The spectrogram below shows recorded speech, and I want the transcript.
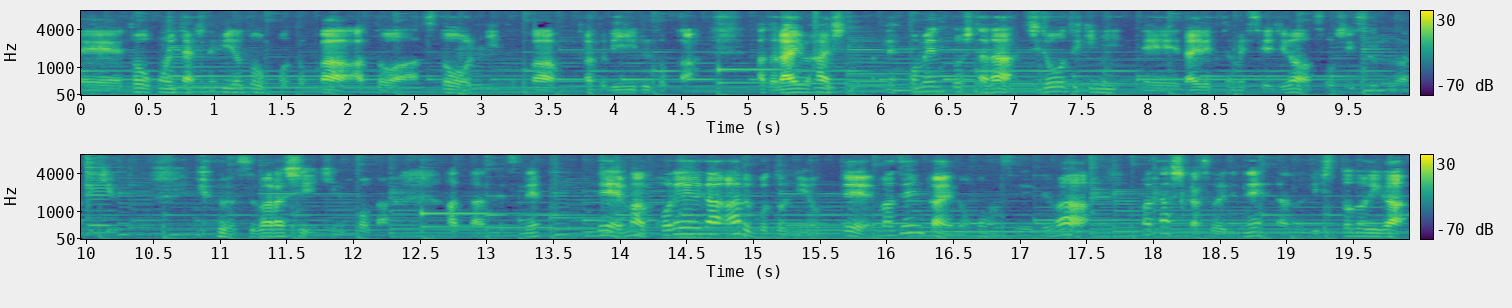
えー、投稿に対して、フィード投稿とか、あとはストーリーとか、あとリールとか、あとライブ配信とかね、コメントしたら自動的に、えー、ダイレクトメッセージが送信することができるという素晴らしい機能があったんですね。で、まあこれがあることによって、まあ前回の音声では、まあ確かそれでね、あのリスト取りが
